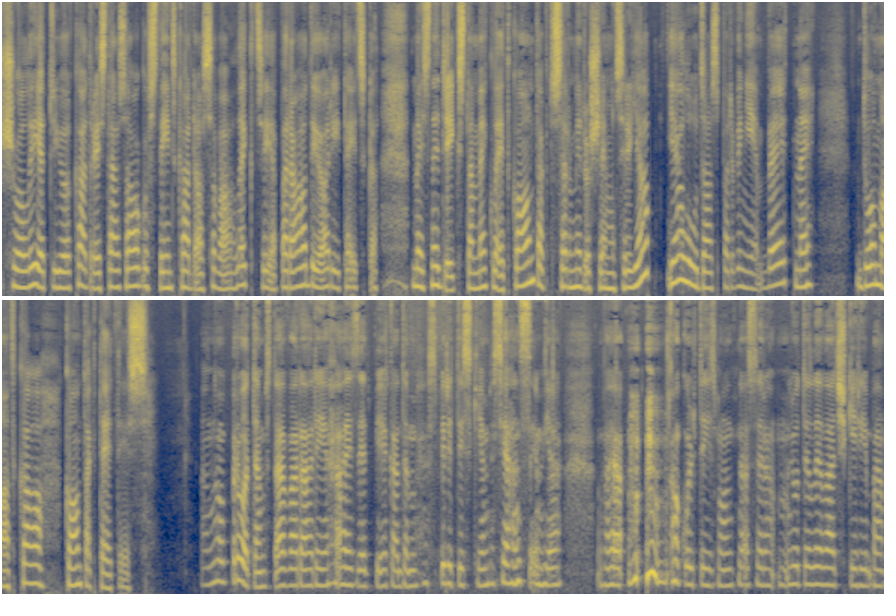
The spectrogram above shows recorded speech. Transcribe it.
šo lietu, jo kādreiz tēvs Augustīns kādā savā lekcijā parādīja arī teica, ka mēs nedrīkstam meklēt kontaktus ar mirušiem, mums ir jā, jālūdzās par viņiem, bet ne domāt, kā kontaktēties. Nu, protams, tā var arī aiziet pie kādam spiritiskiem seansiem, ja, vai okultismu, un tas ir ļoti liela atšķirība.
